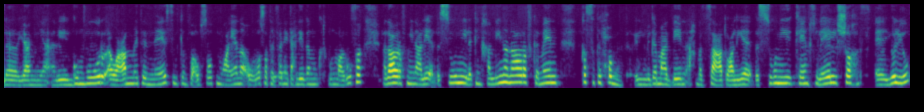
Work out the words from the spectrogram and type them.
يعني الجمهور أو عامة الناس يمكن في أوساط معينة أو الوسط الفني تحديدا ممكن تكون معروفة هنعرف مين علياء بسيوني لكن خلينا نعرف كمان قصة الحب اللي جمعت بين أحمد سعد وعلياء بسيوني كان خلال شهر آه، يوليو.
